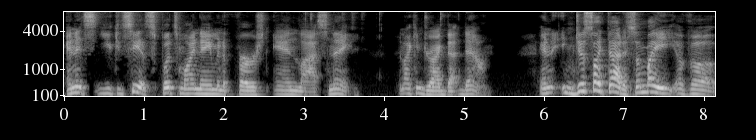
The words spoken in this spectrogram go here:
And it's you can see it splits my name into first and last name. And I can drag that down. And, and just like that, if somebody, if uh,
